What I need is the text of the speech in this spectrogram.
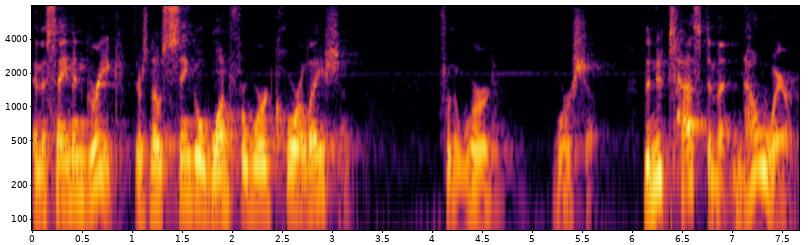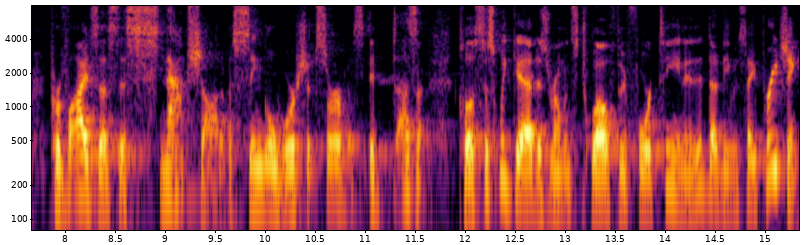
And the same in Greek. There's no single one for word correlation for the word worship. The New Testament nowhere provides us this snapshot of a single worship service. It doesn't. Closest we get is Romans 12 through 14, and it doesn't even say preaching.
